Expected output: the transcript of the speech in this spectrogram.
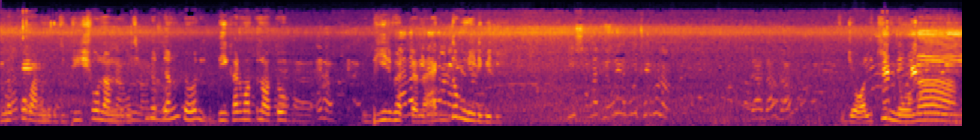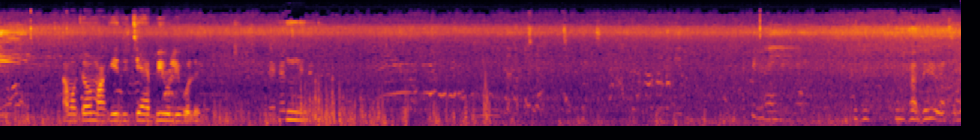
আমরা খুব আনন্দ করছি ভীষণ আনন্দ করছি। কিন্তু জানো তো দীঘার মতন অত ভিড় ভাট্টা না একদম নিরিবিলি। জল কি নোনা। আমাকে আমার মাখিয়ে দিচ্ছে হ্যাপি হোলি বলে। হুম। ভালোই হয়েছিল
